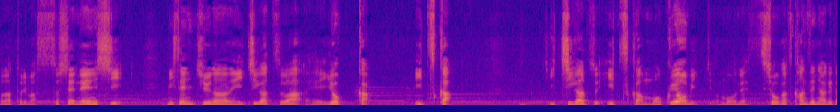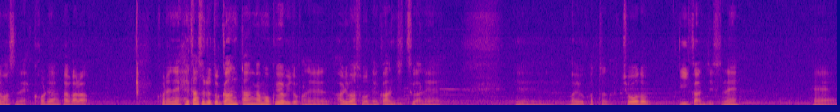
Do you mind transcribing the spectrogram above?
となっておりますそして年始2017年1月は4日、5日、1月5日木曜日ってもうね、正月完全に上げてますね。これはだから、これね、下手すると元旦が木曜日とかね、ありますもんね、元日がね。えー、まあよかったな。ちょうどいい感じですね。え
